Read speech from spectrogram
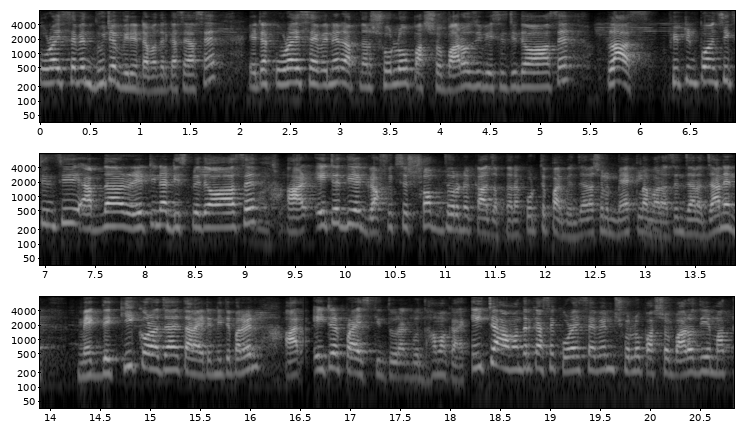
core i seven দুইটা ভেরিয়েন্ট আমাদের কাছে আছে। এটা কোরাই সেভেনের আপনার ষোলো পাঁচশো বারো জিবি এসএসডি দেওয়া আছে plus fifteen point six inch আপনার রেটিনা ডিসপ্লে দেওয়া আছে। আর এটা দিয়ে গ্রাফিক্সের সব ধরনের কাজ আপনারা করতে পারবেন। যারা আসলে ম্যাক লাভার আছেন যারা জানেন ম্যাক দিয়ে কি করা যায় তারা এটা নিতে পারবেন। আর এইটার প্রাইস কিন্তু রাখব ধামাকা। এইটা আমাদের কাছে কোরাই সেভেন ষোলো পাঁচশো বারো দিয়ে মাত্র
